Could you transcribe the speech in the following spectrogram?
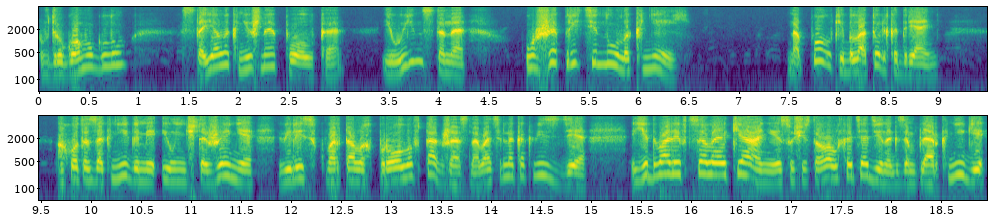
В другом углу стояла книжная полка, и Уинстона уже притянула к ней — на полке была только дрянь. Охота за книгами и уничтожение велись в кварталах пролов так же основательно, как везде. Едва ли в целой океане существовал хоть один экземпляр книги,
